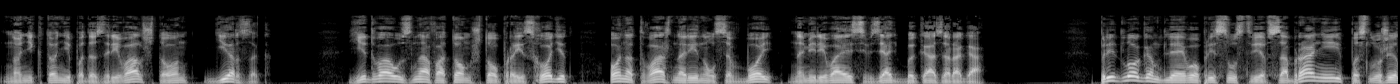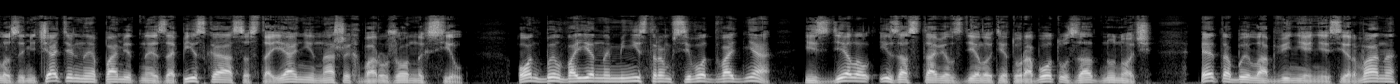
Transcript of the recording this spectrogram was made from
но никто не подозревал, что он дерзок. Едва узнав о том, что происходит, он отважно ринулся в бой, намереваясь взять быка за рога. Предлогом для его присутствия в собрании послужила замечательная памятная записка о состоянии наших вооруженных сил. Он был военным министром всего два дня и сделал и заставил сделать эту работу за одну ночь. Это было обвинение Сервана,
